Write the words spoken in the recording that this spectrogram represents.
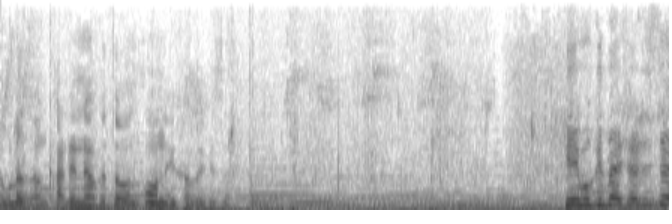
এগুলো যখন কাঠিন্য হবে তখন অনেক হবে খেজুর। কে মুকিত ভাই হয়েছে?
